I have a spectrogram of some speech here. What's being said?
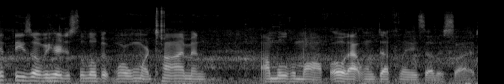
Hit these over here just a little bit more one more time and I'll move them off. Oh, that one definitely needs the other side.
